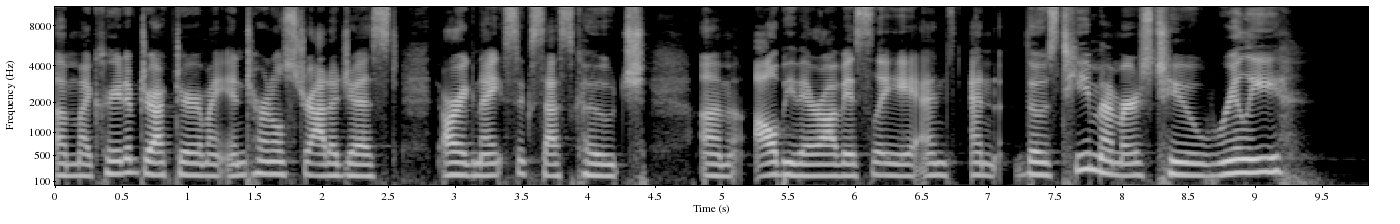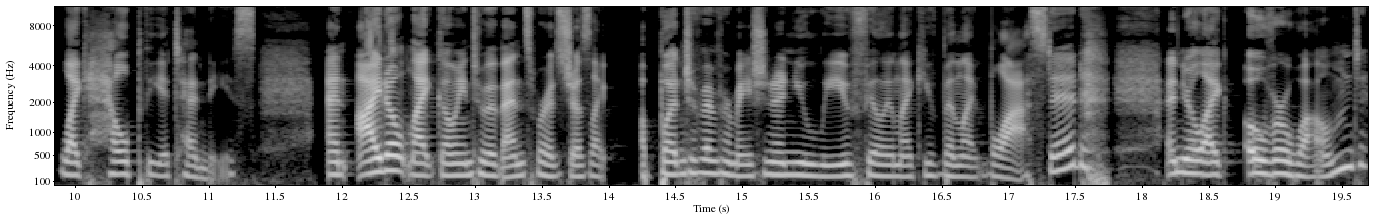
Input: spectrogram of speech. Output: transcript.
um, my creative director, my internal strategist, our Ignite success coach. Um, I'll be there obviously, and and those team members to really like help the attendees. And I don't like going to events where it's just like a bunch of information and you leave feeling like you've been like blasted and you're like overwhelmed.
